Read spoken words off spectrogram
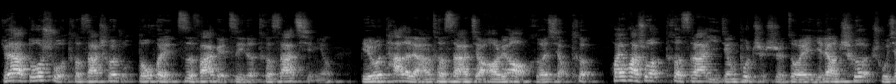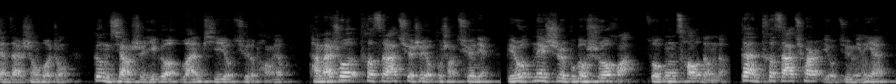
绝大多数特斯拉车主都会自发给自己的特斯拉起名。比如他的两辆特斯拉叫奥利奥和小特。换句话说，特斯拉已经不只是作为一辆车出现在生活中，更像是一个顽皮有趣的朋友。坦白说，特斯拉确实有不少缺点，比如内饰不够奢华、做工糙等等。但特斯拉圈有句名言：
